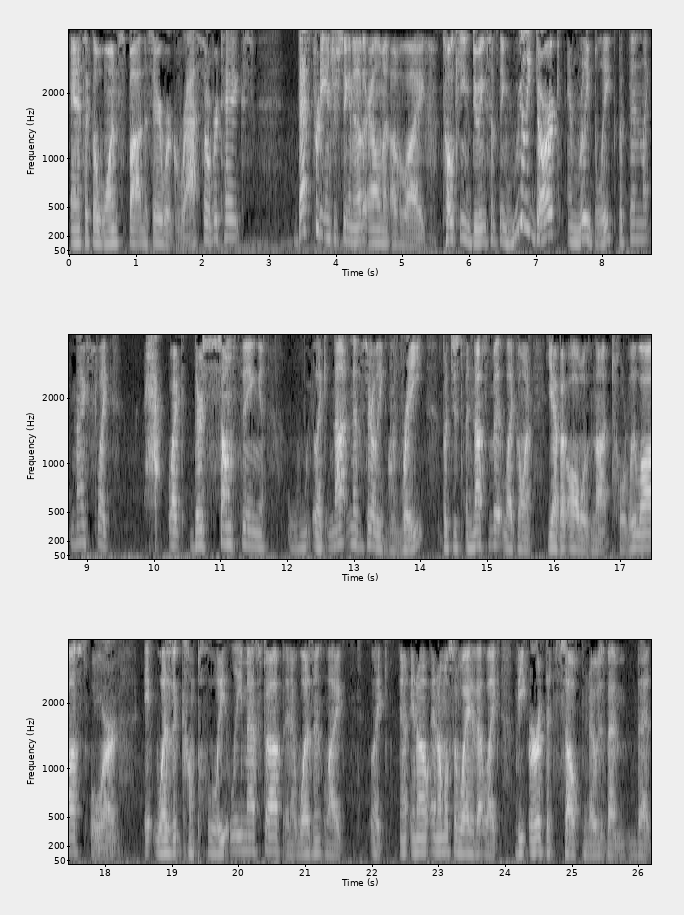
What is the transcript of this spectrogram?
and it's like the one spot in this area where grass overtakes. That's pretty interesting. And another element of like Tolkien doing something really dark and really bleak, but then like nice like ha- like there's something like not necessarily great, but just enough of it like going yeah, but all was not totally lost or it wasn't completely messed up and it wasn't like like you know in almost a way that like the earth itself knows them that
